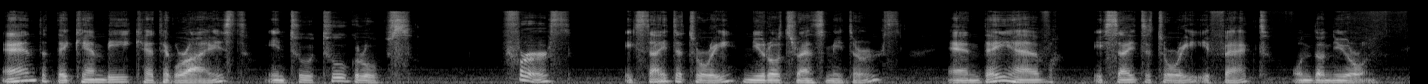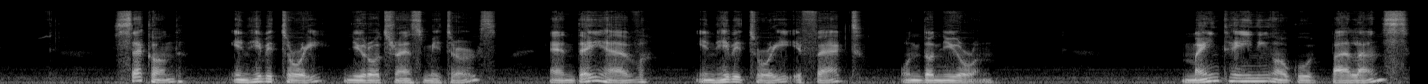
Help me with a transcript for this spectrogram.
And they can be categorized into two groups. First, excitatory neurotransmitters and they have excitatory effect on the neuron. Second, inhibitory neurotransmitters and they have inhibitory effect on the neuron. Maintaining a good balance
